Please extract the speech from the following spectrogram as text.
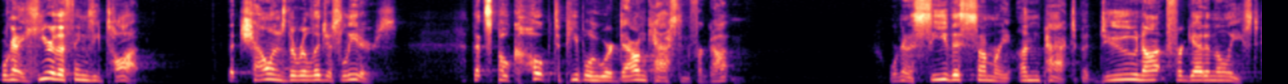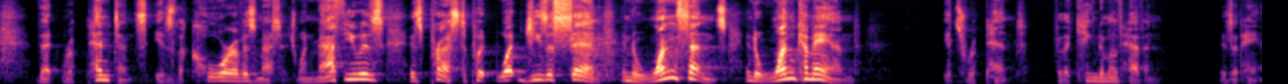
We're going to hear the things he taught that challenged the religious leaders, that spoke hope to people who were downcast and forgotten. We're going to see this summary unpacked, but do not forget in the least that repentance is the core of his message. When Matthew is, is pressed to put what Jesus said into one sentence, into one command, it's repent, for the kingdom of heaven is at hand.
